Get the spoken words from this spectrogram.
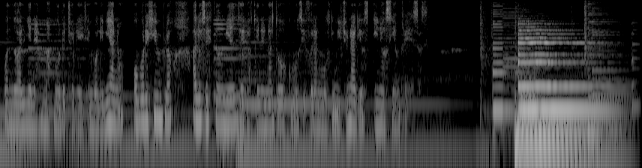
cuando alguien es más morocho le dicen boliviano, o por ejemplo, a los estadounidenses los tienen a todos como si fueran multimillonarios y no siempre es así.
